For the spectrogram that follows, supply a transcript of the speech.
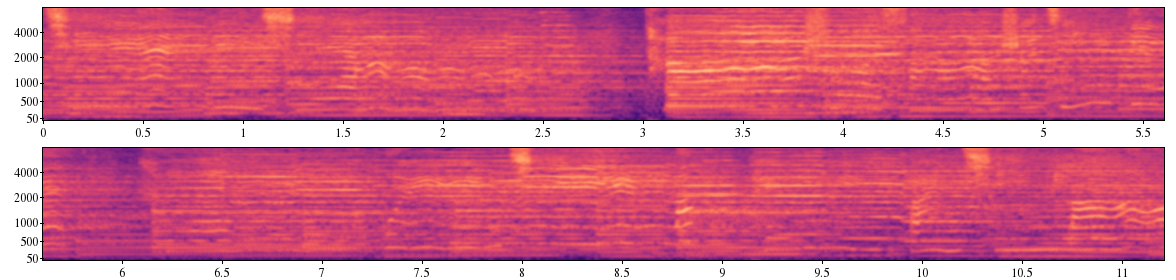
千里香。他说撒上几点，可以为情郎陪伴情郎。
